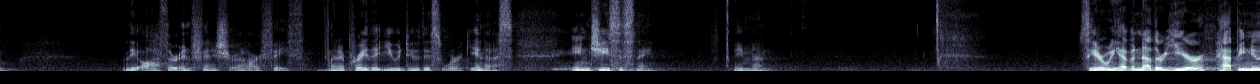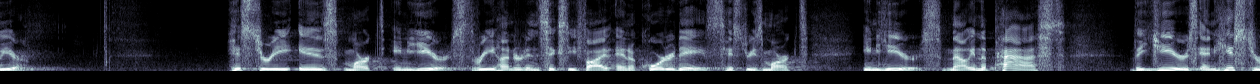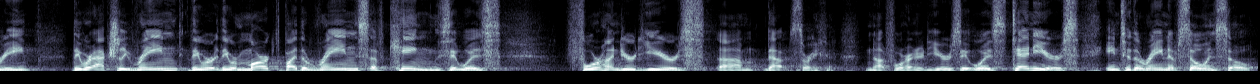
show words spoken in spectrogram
the author and finisher of our faith. And I pray that you would do this work in us. In Jesus' name, amen. So here we have another year. Happy New Year. History is marked in years, 365 and a quarter days. History is marked in years. Now, in the past, the years and history, they were actually reigned, they were, they were marked by the reigns of kings. It was 400 years, um, that, sorry, not 400 years, it was 10 years into the reign of so and so,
